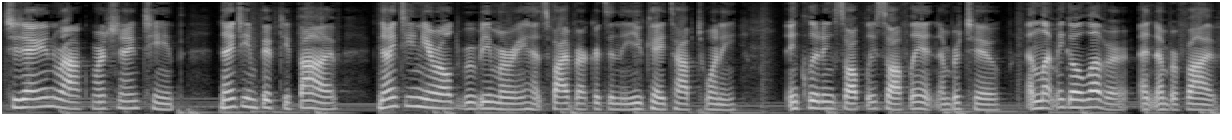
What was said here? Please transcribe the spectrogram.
Today in rock, March 19th, 1955, 19 year old Ruby Murray has five records in the UK Top 20 including Softly Softly at number 2 and Let Me Go Lover at number 5.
